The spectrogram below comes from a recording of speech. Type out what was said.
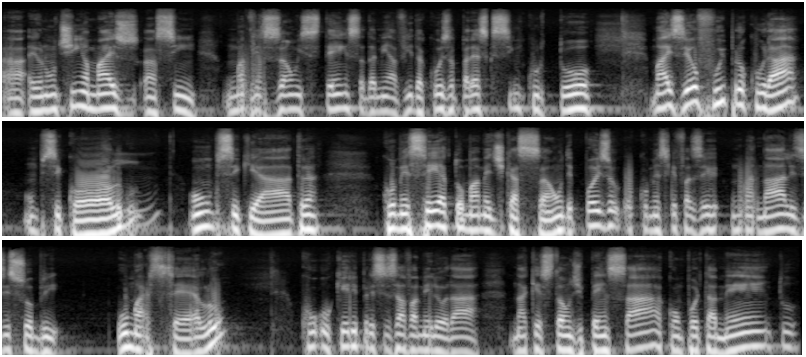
a- eu não tinha mais assim uma visão extensa da minha vida. A coisa parece que se encurtou. Mas eu fui procurar um psicólogo, Sim. um psiquiatra. Comecei a tomar medicação. Depois eu comecei a fazer uma análise sobre o Marcelo o que ele precisava melhorar na questão de pensar, comportamento,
